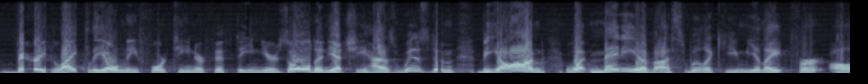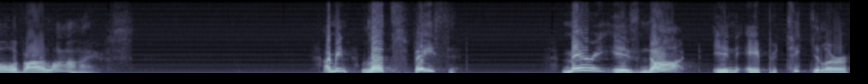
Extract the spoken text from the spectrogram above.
very likely only 14 or 15 years old, and yet she has wisdom beyond what many of us will accumulate for all of our lives. I mean, let's face it. Mary is not in a particular,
